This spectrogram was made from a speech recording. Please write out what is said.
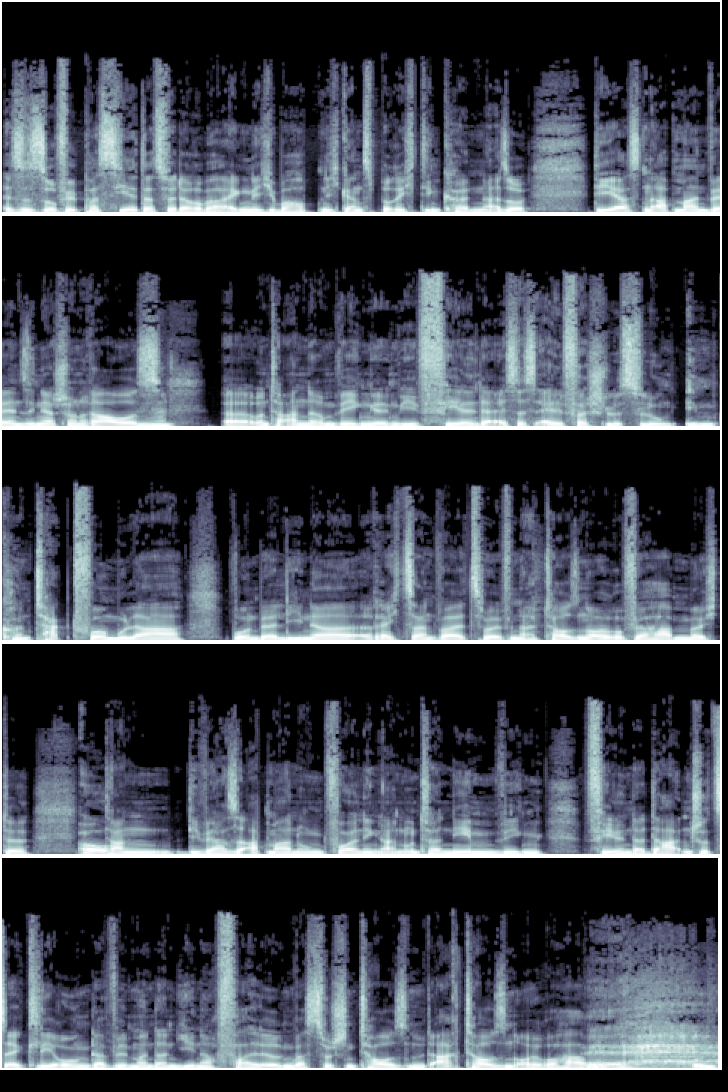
es ist so viel passiert, dass wir darüber eigentlich überhaupt nicht ganz berichten können. Also die ersten Abmahnwellen sind ja schon raus. Mhm äh, unter anderem wegen irgendwie fehlender SSL-Verschlüsselung im Kontaktformular, wo ein Berliner Rechtsanwalt 12.500 Euro für haben möchte. Oh. Dann diverse Abmahnungen vor allen Dingen an Unternehmen wegen fehlender Datenschutzerklärung. Da will man dann je nach Fall irgendwas zwischen 1.000 und 8.000 Euro haben. Äh, und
